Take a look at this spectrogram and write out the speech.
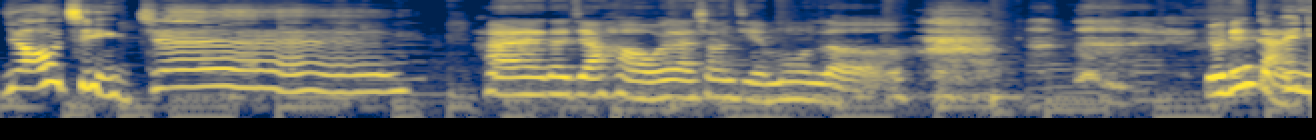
邀请 Jane。嗨，大家好，我又来上节目了。有点感动。哎、欸，你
